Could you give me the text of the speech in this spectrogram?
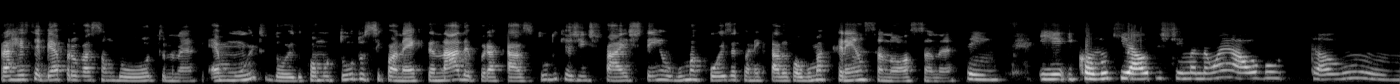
para receber a aprovação do outro, né? É muito doido como tudo se conecta, nada é por acaso, tudo que a gente faz tem alguma coisa conectada com alguma crença nossa, né? Sim. E, e como que a autoestima não é algo tão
